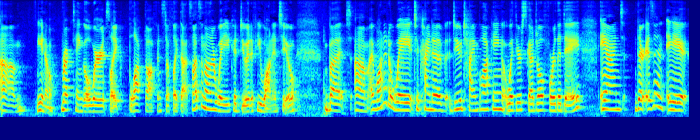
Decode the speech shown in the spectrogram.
um, you know, rectangle where it's like blocked off and stuff like that. So that's another way you could do it if you wanted to but um, I wanted a way to kind of do time blocking with your schedule for the day and there isn't a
